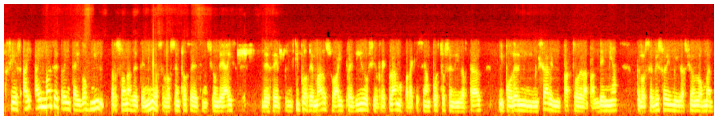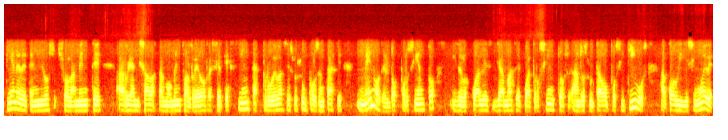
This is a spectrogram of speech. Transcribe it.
Así es, hay, hay más de 32 mil personas detenidas en los centros de detención de ICE desde principios de marzo hay pedidos y reclamos para que sean puestos en libertad y poder minimizar el impacto de la pandemia, pero el Servicio de Inmigración los mantiene detenidos, solamente ha realizado hasta el momento alrededor de 700 pruebas, eso es un porcentaje menos del 2% y de los cuales ya más de 400 han resultado positivos a COVID-19.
